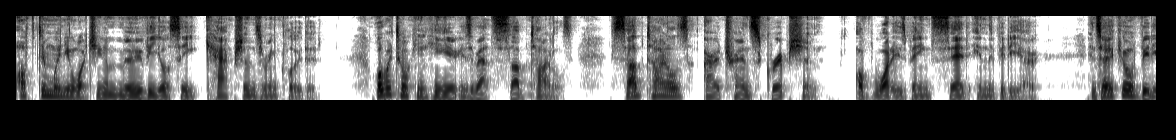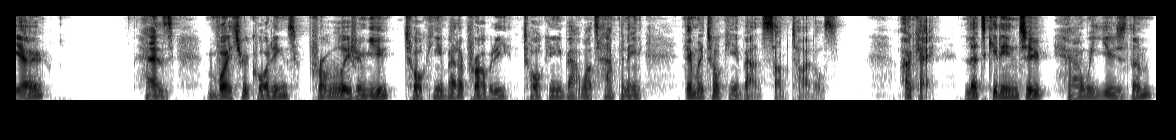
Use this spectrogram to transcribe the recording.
Often, when you're watching a movie, you'll see captions are included. What we're talking here is about subtitles. Subtitles are a transcription of what is being said in the video. And so, if your video has voice recordings, probably from you talking about a property, talking about what's happening, then we're talking about subtitles. Okay, let's get into how we use them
